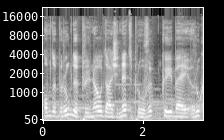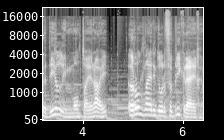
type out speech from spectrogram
Om de beroemde Pruneau d'Agenais te proeven kun je bij Roucadil in Montaillerail een rondleiding door de fabriek krijgen.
